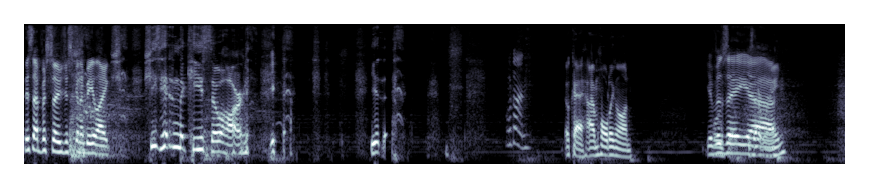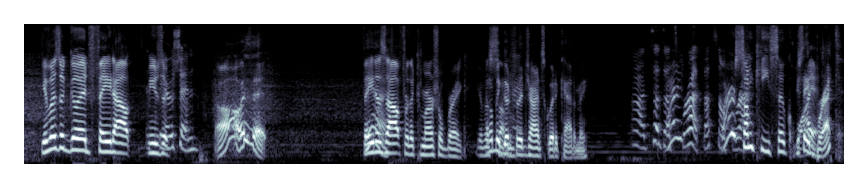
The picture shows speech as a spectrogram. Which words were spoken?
This episode is just gonna be like She's hitting the keys so hard. yeah. Hold on. Okay, I'm holding on. give What us was that? a Is that uh, rain? give us a good fade out It's the music ocean. Oh, is it? fade Yeah. us out for the commercial break give us That'll be good something. for the Giant Squid Academy. Oh, it says that's breath. That's not why are breath. some keys so quiet You say Brett?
